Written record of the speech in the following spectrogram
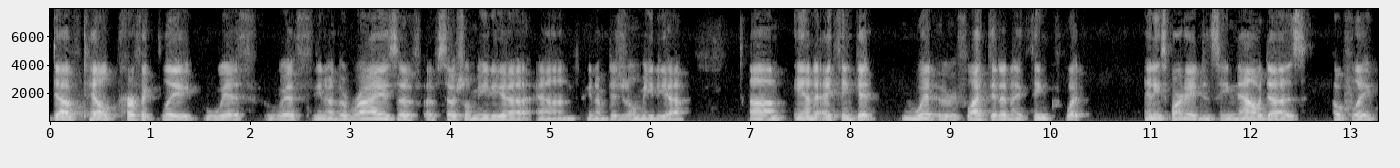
dovetailed perfectly with with you know the rise of, of social media and you know digital media um, and i think it what reflected and i think what any smart agency now does hopefully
